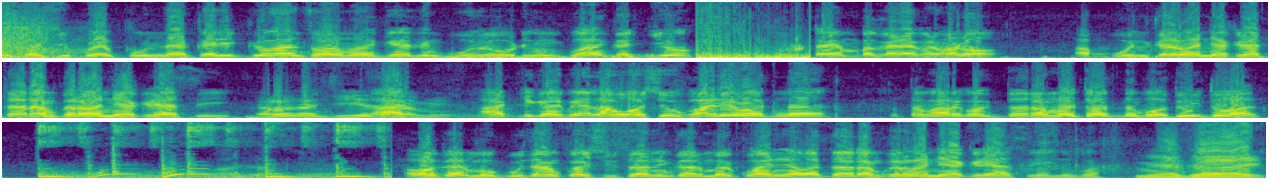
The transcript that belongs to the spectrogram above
તમે કશું કોઈ પૂન ના કરી ગયો અને સોળ મને ઘેર જઈને ગોદડો ઓઢી ઊંઘવા કરજો. ટાઈમ બગાડ્યા કરો હળો આ પૂન કરવા નીકળ્યા ધરમ કરવા નીકળ્યા છે આટલી કઈ પહેલા ઓછો ઉઘાડી હોત ને તો તમારે કોઈ ધરમ જ હોત ને બધું થોત હવે ઘરમાં ગુજામ કશું છે ને ઘરમાં કોઈ નહીં હવે ધરમ કરવા નીકળ્યા છે મેઘાઈ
